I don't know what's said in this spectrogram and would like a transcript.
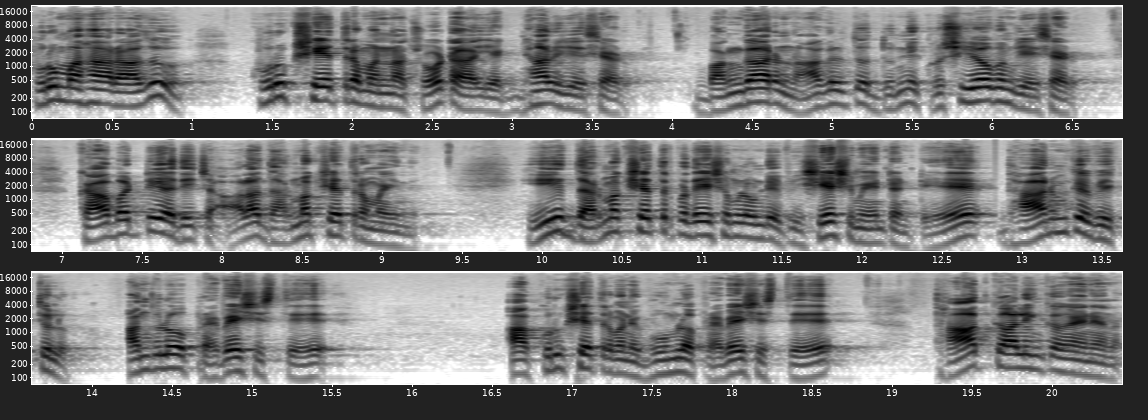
కురు మహారాజు కురుక్షేత్రం అన్న చోట యజ్ఞాలు చేశాడు. బంగారు నాగులతో దున్ని కృషియోగం చేశాడు. కాబట్టి అది చాలా ధర్మక్షేత్రం అయింది ఈ ధర్మక్షేత్ర ప్రదేశంలో ఉండే విశేషం ఏంటంటే ధార్మిక వ్యక్తులు అందులో ప్రవేశిస్తే ఆ కురుక్షేత్రం అనే భూమిలో ప్రవేశిస్తే తాత్కాలికంగా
